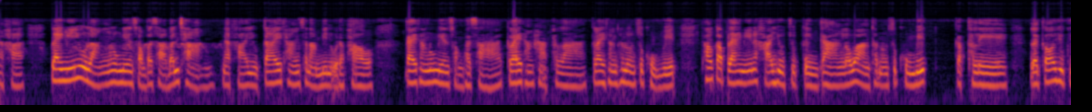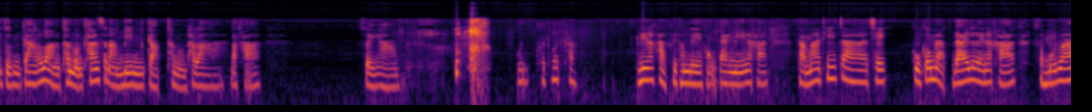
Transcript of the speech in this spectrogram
นะคะ แปลงนี้อยู่หลังโรงเรียนสองภาษาบ้านฉางนะคะ อยู่ใกล้ทั้งสนามบินอุตภเปาใกล้ทั้งโรงเรียนสองภาษา ใกล้ทั้งหาดพลา ใกล้ทั้งถนนสุขุมวิทเท่ากับแปลงนี้นะคะ อยู่จุดกึ่งกลาง ระหว่างถนนสุขุมวิทกับทะเล แล้วก็อยู่จุดกึ่งกลางระหว่างถนนข้างสนามบินกับถนนพลานะคะ สวยงามอุ๊ยขอโทษค่ะ นี่แหละค่ะคือทำเลของแปลงนี้นะคะ สามารถที่จะเช็ค Google Map ได้เลยนะคะ สมมุติว่า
